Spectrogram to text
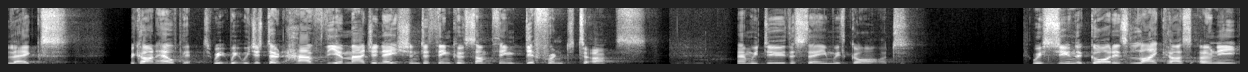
legs. We can't help it. We, we, we, just don't have the imagination to think of something different to us. And we do the same with God. We assume that God is like us, only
